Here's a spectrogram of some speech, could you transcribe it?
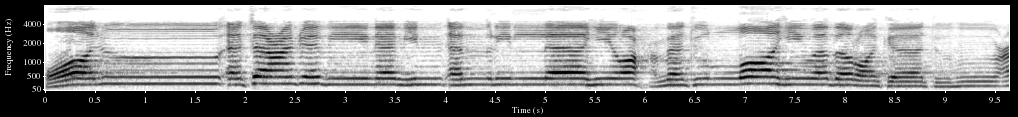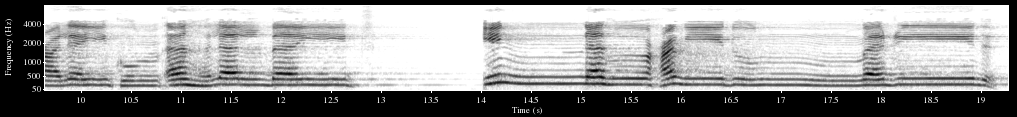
قَالُوا أَتَعْجَبِينَ مِنْ أَمْرِ اللَّهِ رَحْمَةُ اللَّهِ وَبَرَكَاتُهُ عَلَيْكُمْ أَهْلَ الْبَيْتِ إِنَّهُ حَمِيدٌ مَّجِيدٌ.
